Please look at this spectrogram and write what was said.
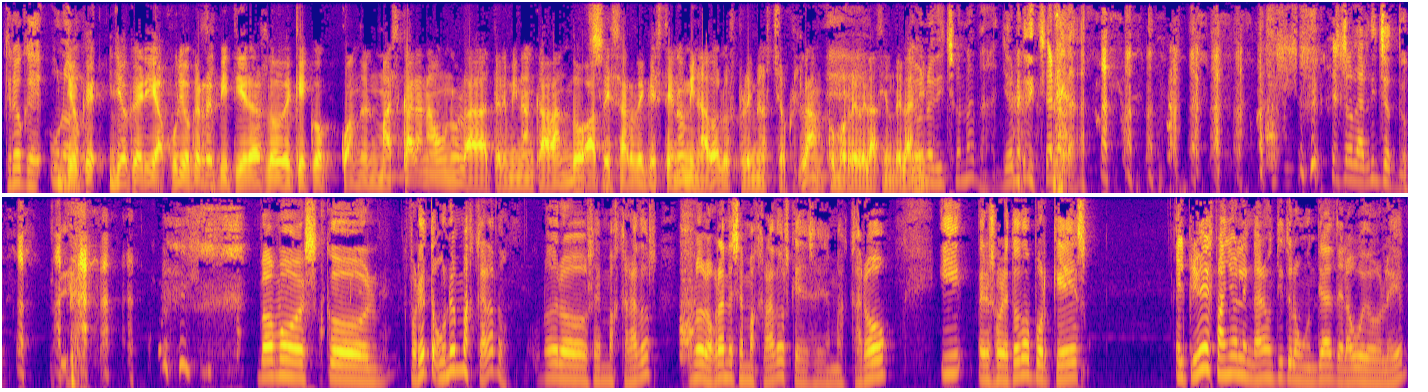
Creo que uno. Yo, que, yo quería, Julio, que repitieras lo de que cuando enmascaran a uno la terminan cagando, a pesar de que esté nominado a los premios Chokeslam como revelación del Yo año. no he dicho nada. Yo no he dicho nada. Eso lo has dicho tú. Vamos con. Por cierto, uno enmascarado. Uno de los enmascarados. Uno de los grandes enmascarados que se enmascaró. Y, pero sobre todo porque es el primer español en ganar un título mundial de la WWE.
